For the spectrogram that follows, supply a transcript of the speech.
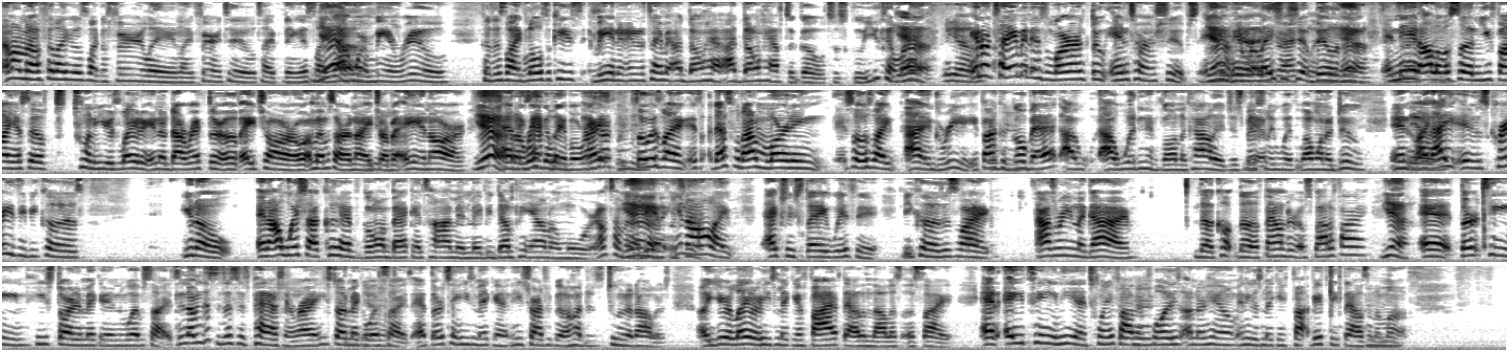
I don't know. I feel like it was like a fairyland, like fairy tale type thing. It's like Yeah. y'all weren't being real, because it's like loads of kids being in entertainment. I don't have, I don't have to go to school. You can Yeah. learn. Yeah. Entertainment is learned through internships and, Yeah. Yeah, relationship exactly. building, Yeah, and then all of a sudden you find yourself t- twenty years later in a director of HR, or I mean, I'm sorry, not HR, but A and R, Yeah, at a exactly. record label, right? Exactly. So mm-hmm. it's like it's that's what I'm learning. So it's like I agree. If I could mm-hmm. go back, I I wouldn't have gone to college, especially with what I want to do. And like I, it is crazy because, you know. And I wish I could have gone back in time and maybe done piano more. I'm talking Yeah, about being, you sure. know, like actually stay with it because it's like I was reading a guy, the co- the founder of Spotify. yeah. At 13, he started making websites. And I mean, this is just his passion, right? He started making websites. At 13, he's making, he's charging people 100 to $200. A year later, he's making $5,000 a site. At 18, he had 25 Mm-hmm. employees under him and he was making fi- 50000 a month.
